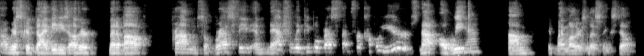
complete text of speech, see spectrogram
uh, risk of diabetes, other metabolic problems. So breastfeed, and naturally people breastfed for a couple years, not a week. Yeah. Um, if my mother's listening still.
